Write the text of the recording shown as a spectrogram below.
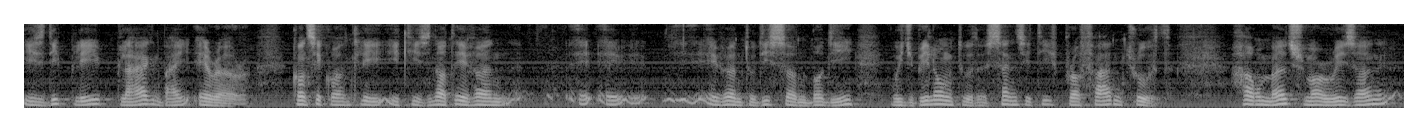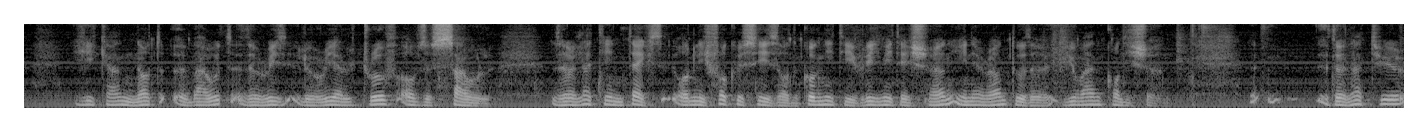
is deeply plagued by error. Consequently, it is not even, even to discern body which belong to the sensitive, profane truth. How much more reason he can not about the, re- the real truth of the soul. The Latin text only focuses on cognitive limitation inherent to the human condition. the nature,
